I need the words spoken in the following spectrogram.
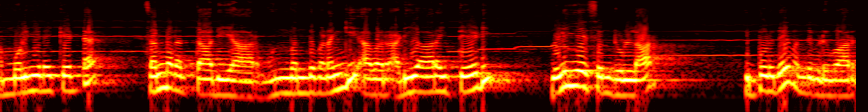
அம்மொழியினை கேட்ட சந்தனத்தாதியார் முன்வந்து வணங்கி அவர் அடியாரை தேடி வெளியே சென்றுள்ளார். இப்பொழுதே வந்து விடுவார்.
